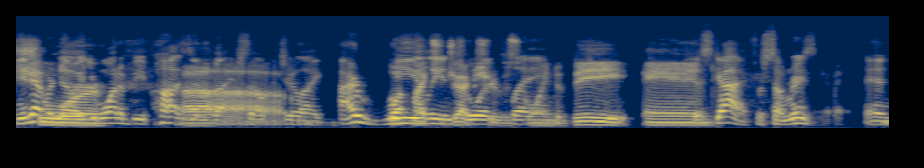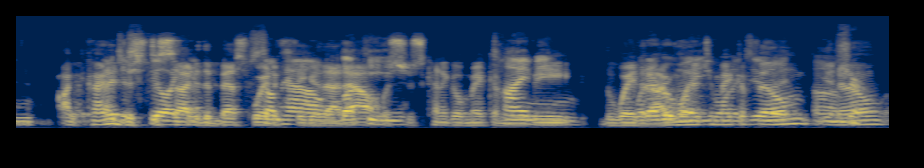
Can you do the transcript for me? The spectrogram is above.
You never know. You want to be positive about yourself, but you're uh, like, I really enjoyed playing. was going to be, and this guy for some reason and I kind of just, just decided like the best way to figure that out was just kind of go make a timing, movie the way that I wanted to make a film. You know,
